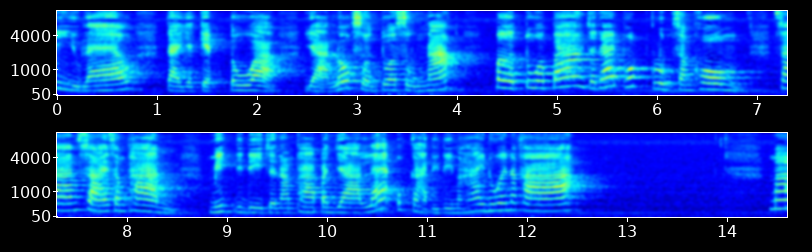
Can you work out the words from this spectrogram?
ดีอยู่แล้ว แต่อย่าเก็บตัว อย่าโลกส่วนตัวสูงนัก เปิดตัวบ้างจะได้พบกลุ่มสังคม สารสายสัมพันธ์ มิตรดีๆ จะนำพาปัญญาและโอกาสดีๆ มาให้ด้วยนะคะ มา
